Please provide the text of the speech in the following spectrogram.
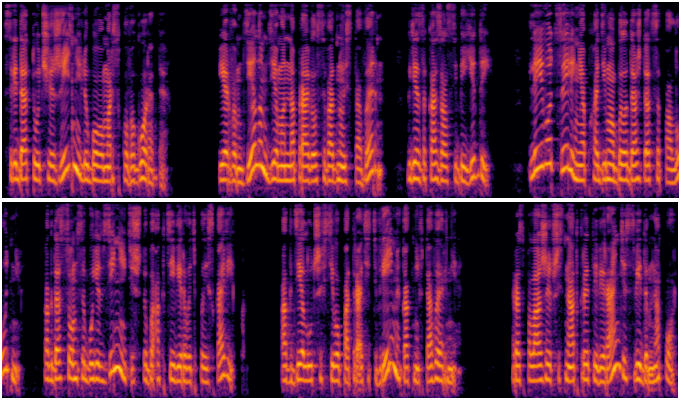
средоточие жизни любого морского города. Первым делом демон направился в одну из таверн, где заказал себе еды. Для его цели необходимо было дождаться полудня, когда солнце будет в зените, чтобы активировать поисковик. А где лучше всего потратить время, как не в таверне? Расположившись на открытой веранде с видом на порт,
